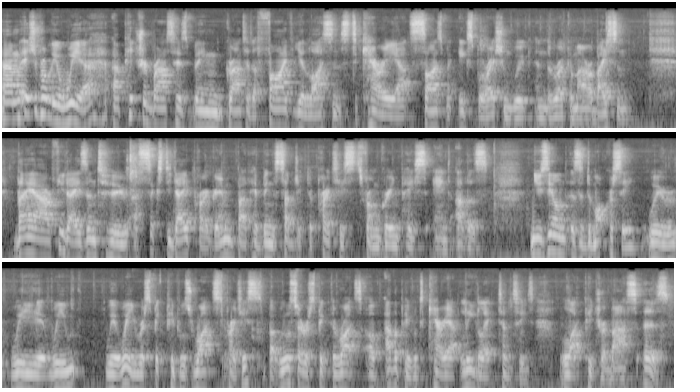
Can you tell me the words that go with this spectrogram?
Um, as you're probably aware, uh, Petrobras has been granted a five-year licence to carry out seismic exploration work in the Raukumara Basin. They are a few days into a 60-day program, but have been the subject of protests from Greenpeace and others. New Zealand is a democracy we, we, where we respect people's rights to protest, but we also respect the rights of other people to carry out legal activities like Petrobras is.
